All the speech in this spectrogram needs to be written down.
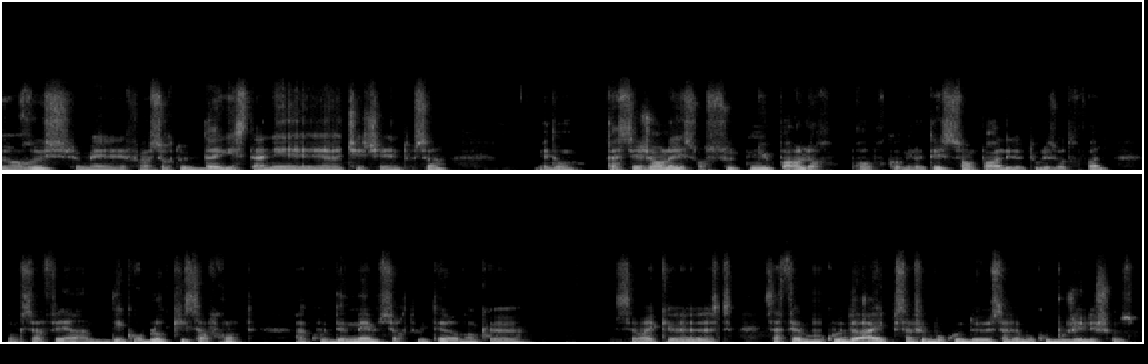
Russes, mais enfin, surtout de Dagestanais, euh, Tchétchènes, tout ça. Et donc, as ces gens-là, ils sont soutenus par leur propre communauté, sans parler de tous les autres fans. Donc, ça fait des gros blocs qui s'affrontent à coup de même sur Twitter. Donc, c'est vrai que ça fait beaucoup de hype, ça fait beaucoup, de, ça fait beaucoup bouger les choses.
